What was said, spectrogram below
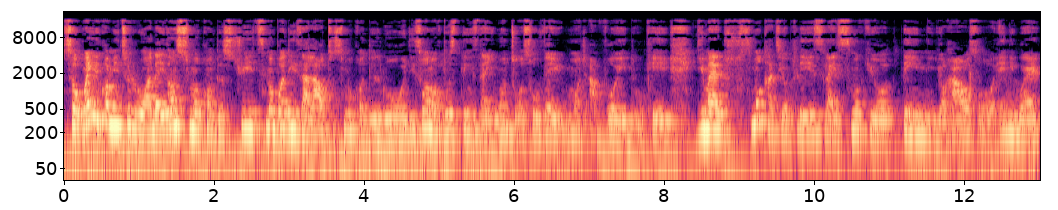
so when you come into Rwanda, you don't smoke on the streets. Nobody is allowed to smoke on the road. It's one of those things that you want to also very much avoid, okay? You might smoke at your place, like smoke your thing in your house or anywhere,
